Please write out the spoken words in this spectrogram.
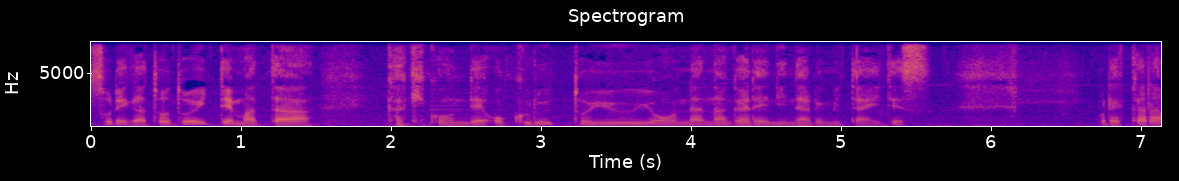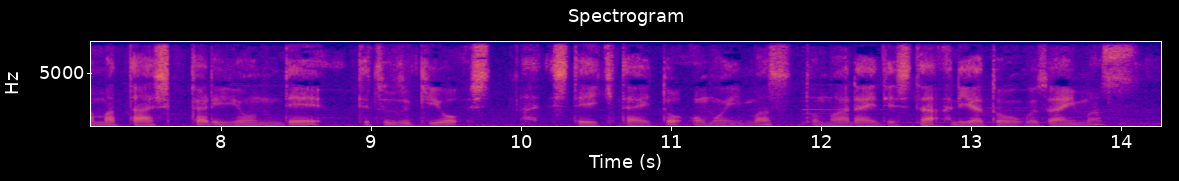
それが届いてまた書き込んで送るというような流れになるみたいですこれからまたしっかり読んで手続きをしていきたいと思います。ともあらいでした。ありがとうございます。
